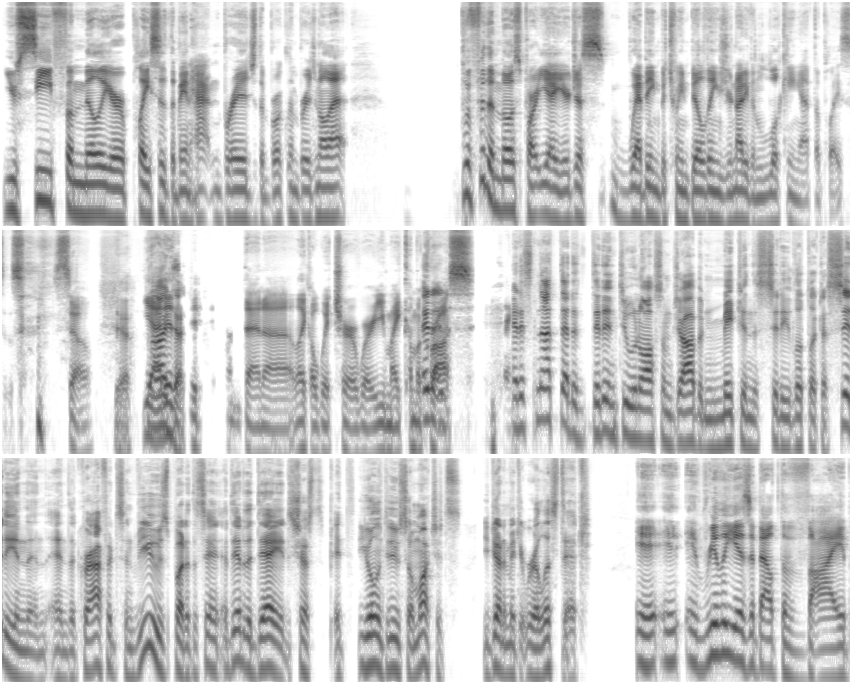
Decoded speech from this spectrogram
you see familiar places the manhattan bridge the brooklyn bridge and all that but for the most part yeah you're just webbing between buildings you're not even looking at the places so yeah, yeah, No, it is a bit different than uh, like a Witcher where you might come And it- across. and it's not that it didn't do an awesome job in making the city look like a city and then and the graphics and views, but at the same at the end of the day, it's just it's you only can do so much. It's you got to make it realistic. it, it it really is about the vibe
